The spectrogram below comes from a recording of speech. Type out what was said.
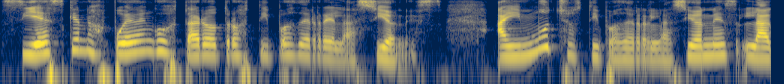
si es que nos pueden gustar otros tipos de relaciones. Hay muchos tipos de relaciones. La,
